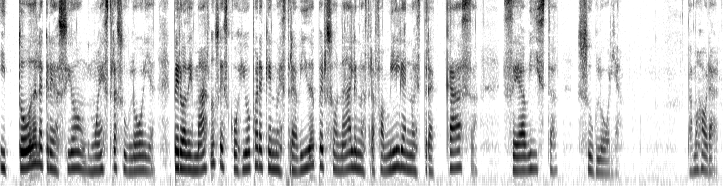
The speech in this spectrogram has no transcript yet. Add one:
y toda la creación muestra su gloria, pero además nos escogió para que en nuestra vida personal, en nuestra familia, en nuestra casa, sea vista su gloria. Vamos a orar.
